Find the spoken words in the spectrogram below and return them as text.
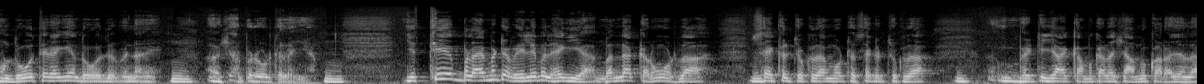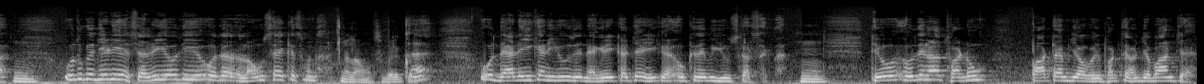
ਹੁਣ ਦੋ ਉੱਥੇ ਰਹਿ ਗਈਆਂ ਦੋ ਇਹਨਾਂ ਨੇ ਹੁਸ਼ਿਆਰਪੁਰ ਰੋਡ ਤੇ ਲਾਈਆਂ। ਜਿੱਥੇ ਐਮਪਲੋਇਮੈਂਟ ਅਵੇਲੇਬਲ ਹੈਗੀ ਆ ਬੰਦਾ ਘਰੋਂ ਉੱਠਦਾ ਸਾਈਕਲ ਚੁੱਕਦਾ ਮੋਟਰਸਾਈਕਲ ਚੁੱਕਦਾ ਬੈਠੀ ਜਾ ਕੇ ਕੰਮ ਕਰਦਾ ਸ਼ਾਮ ਨੂੰ ਘਰ ਆ ਜਾਂਦਾ। ਉਹਦੇ ਕੋਲ ਜਿਹੜੀ ਸੈਲਰੀ ਉਹਦੀ ਉਹਦਾ ਅਲਾਉਂਸ ਹੈ ਕਿਸਮ ਦਾ। ਅਲਾਉਂਸ ਬਿਲਕੁਲ। ਉਹ that he can use in agriculture ਹੀ ਉਹ ਕਿਤੇ ਵੀ ਯੂਜ਼ ਕਰ ਸਕਦਾ। ਤੇ ਉਹ ਉਹਦੇ ਨਾਲ ਤੁਹਾਨੂੰ ਪਾਰਟ ਟਾਈਮ ਜੌਬ ਫਰਤੇ ਹੁਣ ਜ਼ਬਾਨ ਚ ਹੈ।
